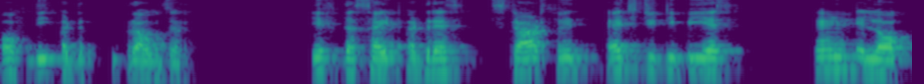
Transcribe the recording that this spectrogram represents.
of the browser. If the site address starts with HTTPS and a lock,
